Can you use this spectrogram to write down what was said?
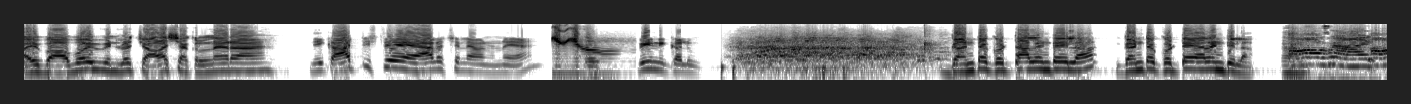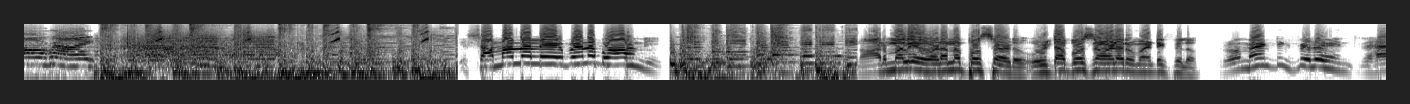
అయ్యి బాబోయ్ వీటిలో చాలా శకలు ఉన్నాయరా. నీకు ఆర్టిస్ట్ ఆలోచనలు ఏమైనా ఉన్నాయా? వీడిని కలువు గంట కొట్టాలంటే ఇలా గంట కొట్టేయాలంటే ఇలా. సంబంధం లేకపోయినా బాగుంది. నార్మల్గా ఎవడన్నా పోస్తాడు. ఉల్టా పోసిన వాడే రొమాంటిక్ ఫీల్ రొమాంటిక్ ఫీల్ ఏంట్రా?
